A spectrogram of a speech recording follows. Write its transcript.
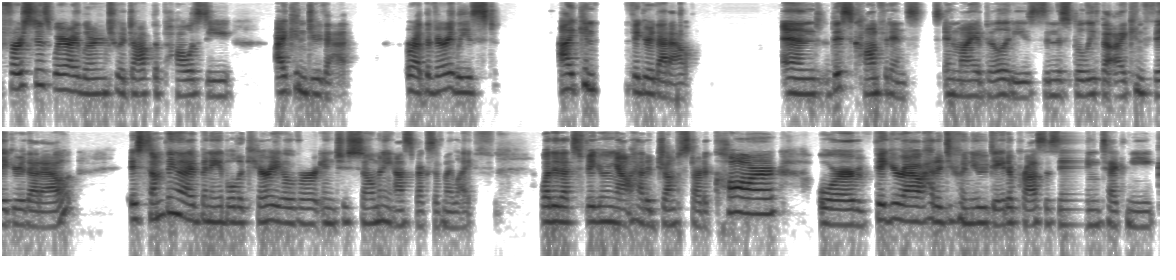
FIRST is where I learned to adopt the policy, I can do that. Or at the very least, I can figure that out. And this confidence in my abilities and this belief that I can figure that out is something that I've been able to carry over into so many aspects of my life whether that's figuring out how to jumpstart a car or figure out how to do a new data processing technique,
